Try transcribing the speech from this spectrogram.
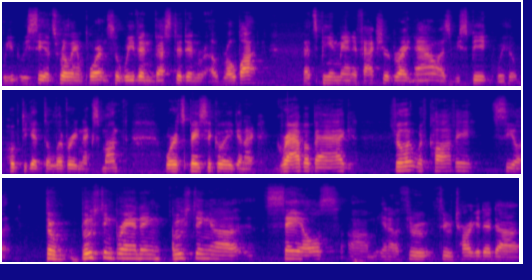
we, we see it's really important. So we've invested in a robot that's being manufactured right now as we speak. We hope to get delivery next month, where it's basically going to grab a bag, fill it with coffee, seal it. So boosting branding, boosting uh, sales, um, you know, through through targeted uh,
